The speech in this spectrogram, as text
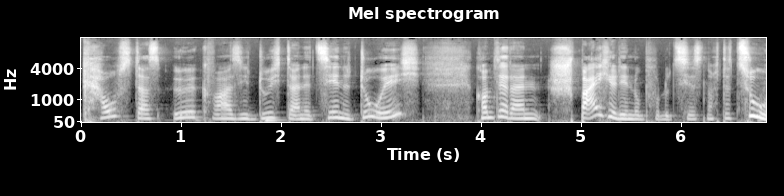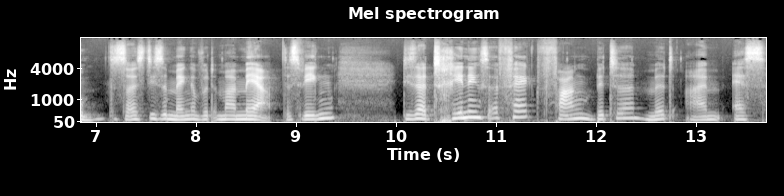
kaust das Öl quasi durch deine Zähne durch, kommt ja dein Speichel, den du produzierst, noch dazu. Das heißt, diese Menge wird immer mehr. Deswegen dieser Trainingseffekt, fang bitte mit einem Ess,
